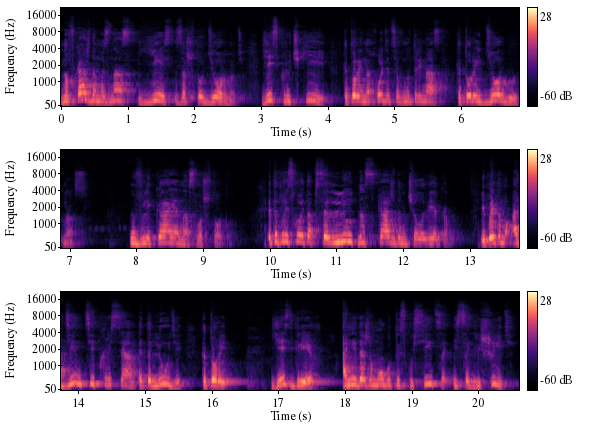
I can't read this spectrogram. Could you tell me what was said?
Но в каждом из нас есть за что дернуть. Есть крючки, которые находятся внутри нас, которые дергают нас, увлекая нас во что-то. Это происходит абсолютно с каждым человеком. И поэтому один тип христиан – это люди, которые есть грех, они даже могут искуситься и согрешить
